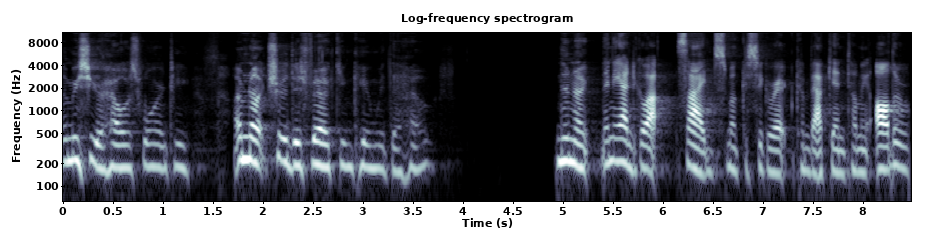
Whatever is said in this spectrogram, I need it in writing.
Let me see your house warranty. I'm not sure this vacuum came with the house. Then, I, then he had to go outside, smoke a cigarette, come back in, tell me all the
